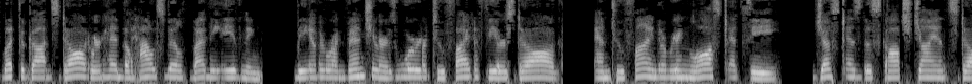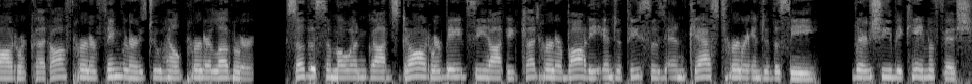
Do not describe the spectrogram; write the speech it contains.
but the god's daughter had the house built by the evening. The other adventurers were to fight a fierce dog, and to find a ring lost at sea. Just as the Scotch giant's daughter cut off her fingers to help her lover, so the Samoan god's daughter bade Siati cut her body into pieces and cast her into the sea. There she became a fish,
